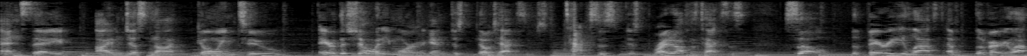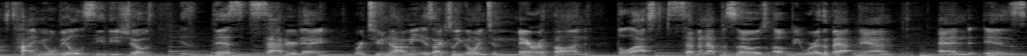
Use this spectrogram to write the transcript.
and say, I'm just not going to air the show anymore. Again, just no taxes. taxes. Just write it off as taxes. So, the very last the very last time you will be able to see these shows is this Saturday, where Toonami is actually going to marathon the last seven episodes of Beware the Batman, and is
